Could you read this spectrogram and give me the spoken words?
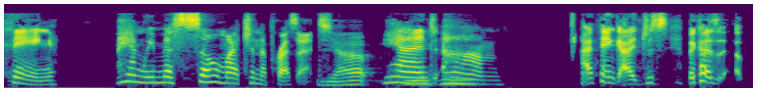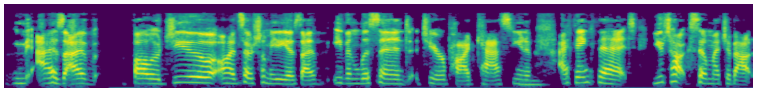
thing man we miss so much in the present yep and mm-hmm. um I think I just because as I've followed you on social media as I've even listened to your podcast, you know, mm-hmm. I think that you talk so much about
